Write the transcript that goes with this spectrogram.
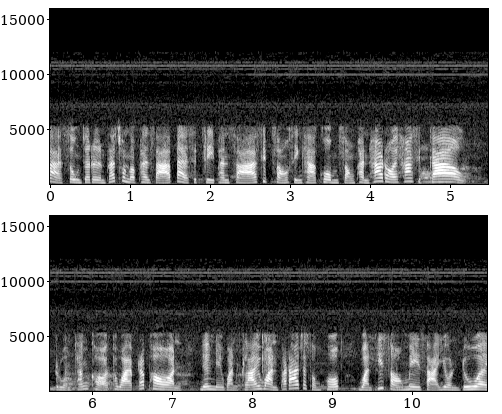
กาสทรงเจริญพระชนมพรรษา 84 พรรษา 12 สิงหาคม 2559 รวมทั้งขอถวายพระพร เนื่องในวันคล้ายวันพระราชสมภพ วันที่ 2 เมษายนด้วย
